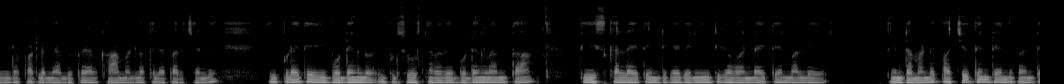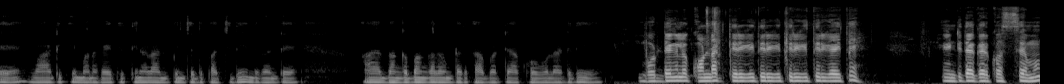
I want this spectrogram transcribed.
వీడియో పట్ల మీ అభిప్రాయాలు కామెంట్లో తెలియపరచండి. ఇప్పుడైతే ఈ బొడ్డెంగులు ఇప్పుడు చూస్తున్నారు కదా ఈ బొడ్డెంగులు అంతా తీసుకెళ్ళి అయితే ఇంటికైతే నీట్గా వండి అయితే మళ్ళీ తింటామండి. పచ్చివి తింటే ఎందుకంటే వాటికి మనకైతే తినాలనిపించదు పచ్చిది. ఎందుకంటే ఆ బంక బంకలు ఉంటుంది కాబట్టి ఆ కొవ్వు లాంటిది. బొడ్డెంగులు కొండకు తిరిగి తిరిగి తిరిగి తిరిగి అయితే ఇంటి దగ్గరకు వస్తాము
